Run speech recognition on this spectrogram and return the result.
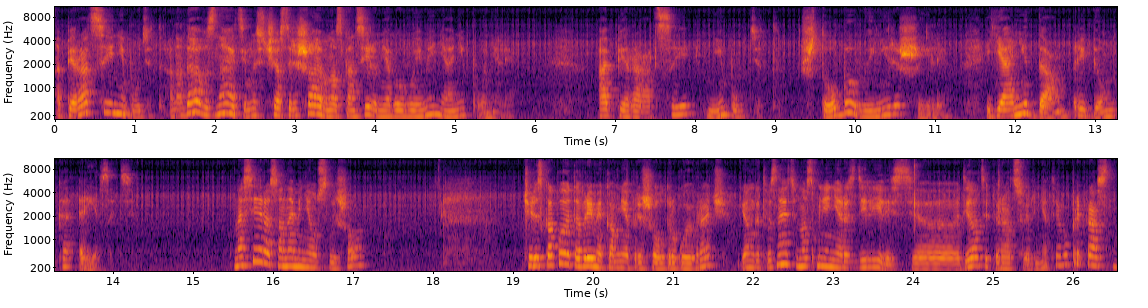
операции не будет. Она, да, вы знаете, мы сейчас решаем, у нас консилиум, я говорю, вы меня не поняли. Операции не будет. Что бы вы ни решили, я не дам ребенка резать. На сей раз она меня услышала, Через какое-то время ко мне пришел другой врач, и он говорит, вы знаете, у нас мнения разделились, э, делать операцию или нет. Я говорю, прекрасно.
